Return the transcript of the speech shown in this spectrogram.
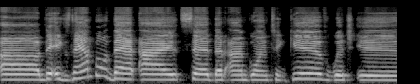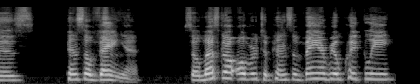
uh, the example that I said that I'm going to give, which is Pennsylvania. So let's go over to Pennsylvania real quickly.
